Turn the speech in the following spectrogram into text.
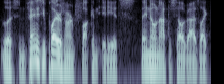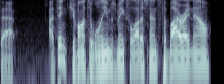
listen, fantasy players aren't fucking idiots. They know not to sell guys like that. I think Javonte Williams makes a lot of sense to buy right now.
